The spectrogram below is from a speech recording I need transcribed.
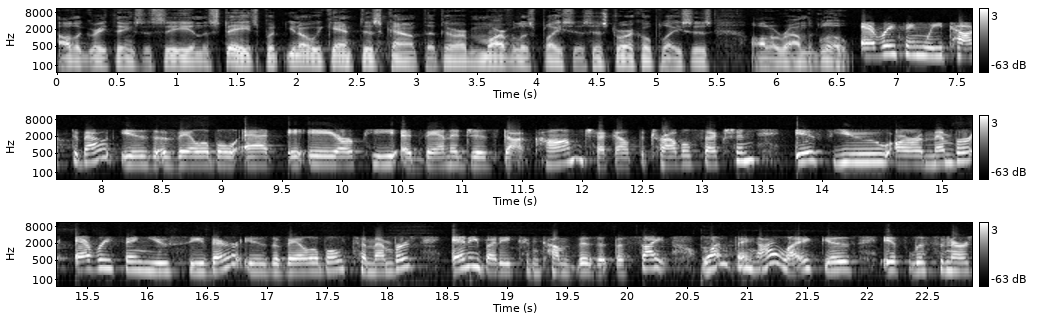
all the great things to see in the States, but you know, we can't discount that there are marvelous places, historical places all around the globe. Everything we talked about is available at aarpadvantages.com. Check out the travel section. If you are a member, everything you see there is available to members. Anybody can come visit the site. One thing I like is if listeners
